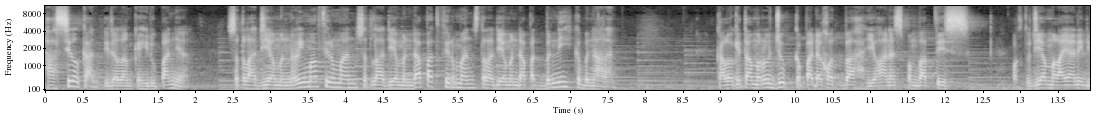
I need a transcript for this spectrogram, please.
hasilkan di dalam kehidupannya setelah dia menerima firman, setelah dia mendapat firman, setelah dia mendapat benih kebenaran. Kalau kita merujuk kepada khotbah Yohanes Pembaptis waktu dia melayani di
